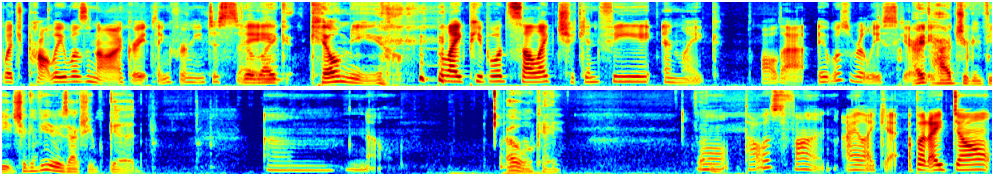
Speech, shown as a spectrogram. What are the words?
which probably was not a great thing for me to say. You're like, kill me. but like people would sell like chicken feet and like all that. It was really scary. I've had chicken feet. Chicken feet is actually good. Um, no. Oh, okay. Well, that was fun. I like it. But I don't.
